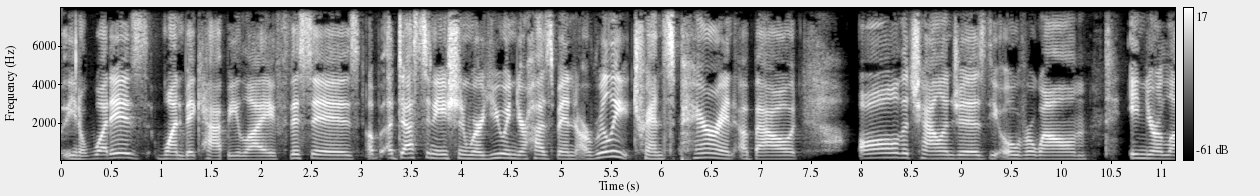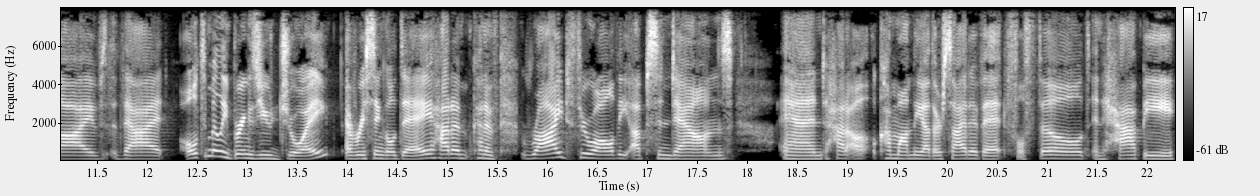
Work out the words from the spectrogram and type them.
you know, what is one big happy life? This is a, a destination where you and your husband are really transparent about all the challenges, the overwhelm in your lives that ultimately brings you joy every single day, how to kind of ride through all the ups and downs and how to come on the other side of it fulfilled and happy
